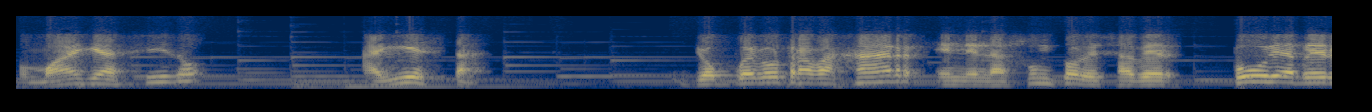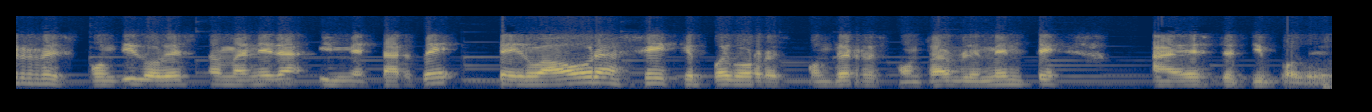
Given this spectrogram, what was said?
como haya sido, ahí está. Yo puedo trabajar en el asunto de saber pude haber respondido de esta manera y me tardé, pero ahora sé que puedo responder responsablemente a este tipo de,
